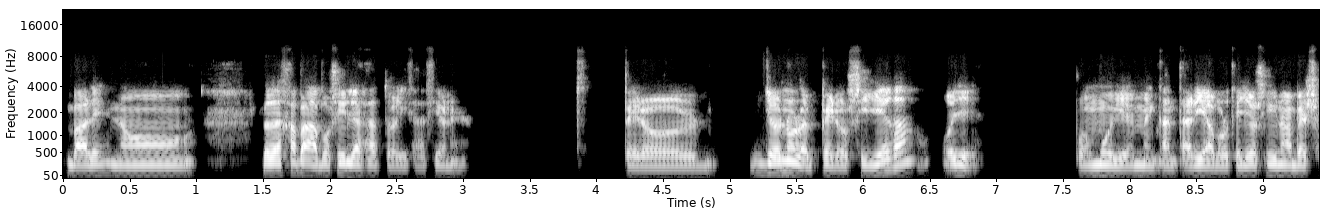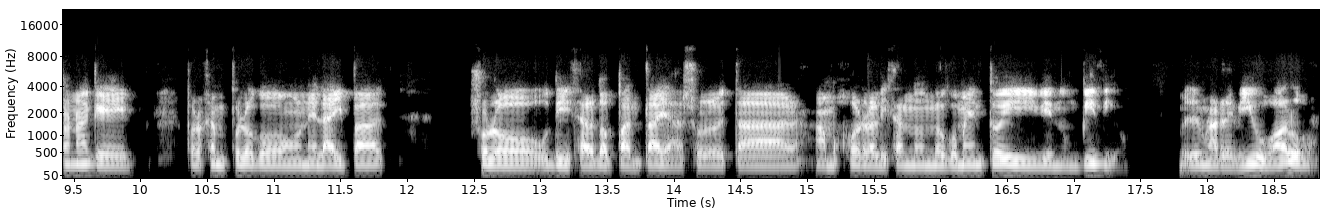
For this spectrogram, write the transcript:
¿vale? No lo deja para posibles actualizaciones. Pero yo no lo espero. Si llega, oye, pues muy bien, me encantaría, porque yo soy una persona que, por ejemplo, con el iPad solo utilizar dos pantallas, solo estar a lo mejor realizando un documento y viendo un vídeo, de una review o algo.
